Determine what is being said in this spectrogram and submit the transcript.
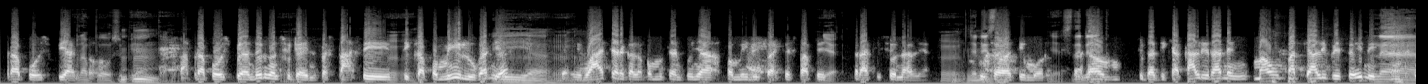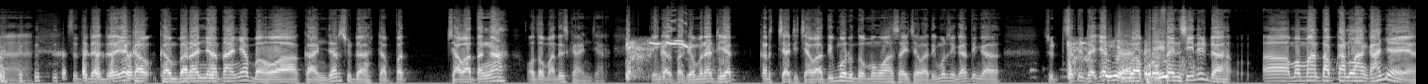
Prabowo Subianto. Prabowo Subianto. Pak Prabowo Subianto kan sudah investasi Mm-mm. tiga pemilu kan ya. Iya. Jadi wajar kalau kemudian punya pemilih basis basis Iya. tradisional ya Hmm, di jadi- Jawa Timur. ya, Karena sudah tiga kali running, mau empat kali besok ini. Nah, setidaknya ga- gambaran nyatanya bahwa Ganjar sudah dapat Jawa Tengah, otomatis Ganjar. Tinggal bagaimana dia kerja di Jawa Timur untuk menguasai Jawa Timur sehingga tinggal setidaknya Iya, dua jadi- provinsi ini sudah eh, memantapkan langkahnya ya,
